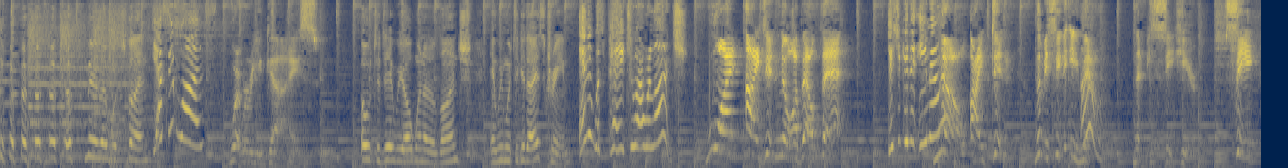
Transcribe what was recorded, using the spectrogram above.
Man, that was fun. Yes, it was. Where were you guys? Oh, today we all went out to lunch and we went to get ice cream. And it was paid to our lunch. What? I didn't know about that! Did you get an email? No, I didn't! Let me see the email. Oh. Let me see here. See?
